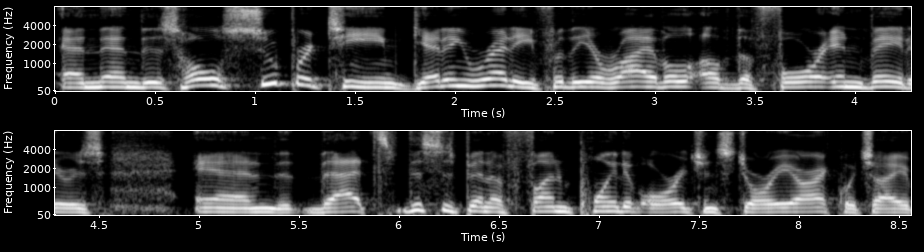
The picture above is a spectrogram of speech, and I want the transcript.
and then this whole super team getting ready for the arrival of the four invaders, and that's this has been a fun point of origin story arc, which I,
